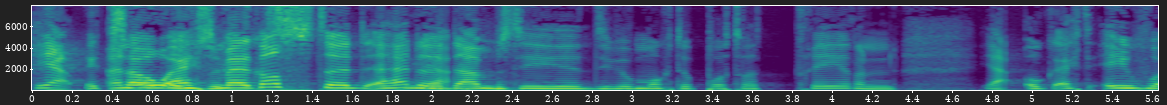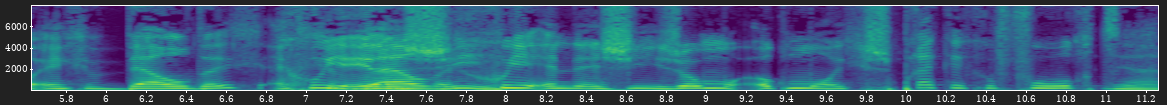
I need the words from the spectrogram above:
ja, ik en zou ook echt met- gasten, de, hè, de Ja. dames die, die we mochten portretteren, ja, ook echt één voor één geweldig. Geweldig, energie. Goede energie, zo ook mooi gesprekken gevoerd. Ja.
